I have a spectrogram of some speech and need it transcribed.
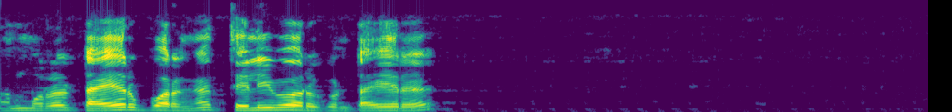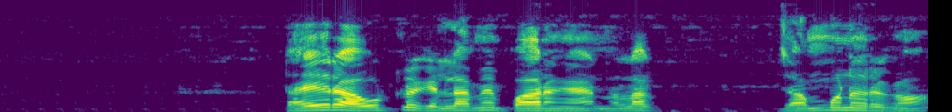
நண்பர்கள் டயர் பாருங்கள் தெளிவாக இருக்கும் டயரு டயரு அவுட்லுக் எல்லாமே பாருங்கள் நல்லா ஜம்முன்னு இருக்கும்.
